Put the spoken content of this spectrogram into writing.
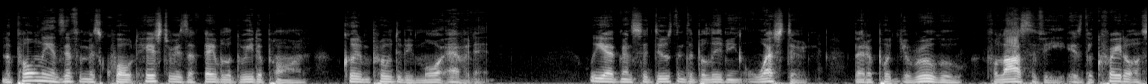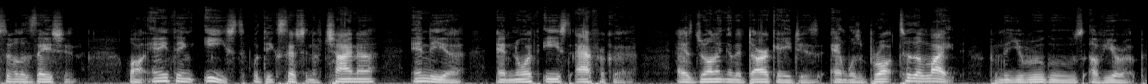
Napoleon's infamous quote, History is a fable agreed upon, couldn't prove to be more evident. We have been seduced into believing Western, better put Yurugu, philosophy is the cradle of civilization, while anything East, with the exception of China, India, and northeast Africa as dwelling in the Dark Ages and was brought to the light from the Yurugus of Europe.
